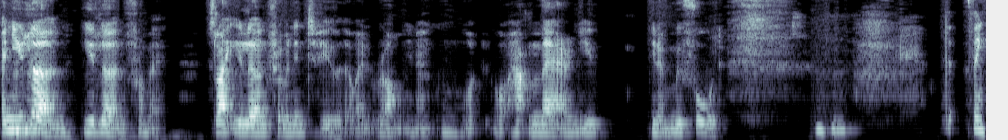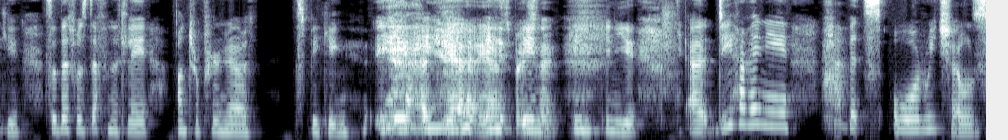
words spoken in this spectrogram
And you mm-hmm. learn, you learn from it. It's like you learn from an interview that went wrong. You know what what happened there, and you you know move forward. Mm-hmm. Th- thank you. So that was definitely entrepreneurial speaking yeah yeah, yeah in, in, so. in, in, you uh, do you have any habits or rituals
